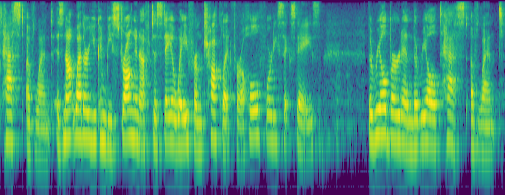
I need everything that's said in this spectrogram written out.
test of Lent, is not whether you can be strong enough to stay away from chocolate for a whole 46 days the real burden, the real test of Lent,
